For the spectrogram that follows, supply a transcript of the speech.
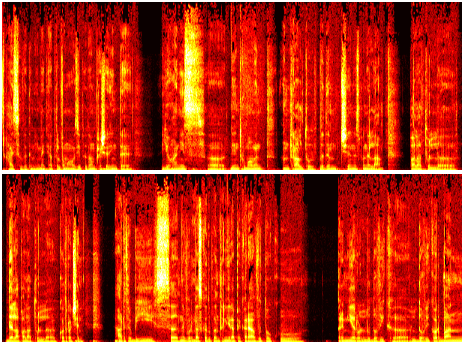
Hai să vedem imediat, îl vom auzi pe domnul președinte Iohannis. Uh, dintr-un moment într-altul vedem ce ne spune la Palatul, uh, de la Palatul uh, Cotroceni. Ar trebui să ne vorbească după întâlnirea pe care a avut-o cu premierul Ludovic, Ludovic Orban.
